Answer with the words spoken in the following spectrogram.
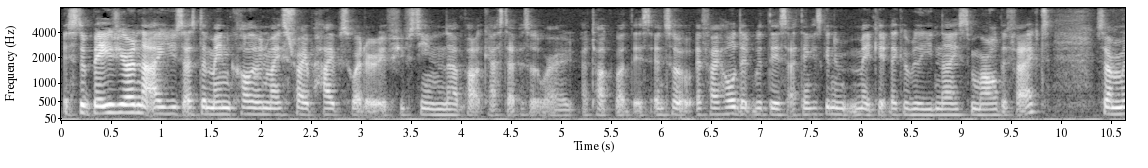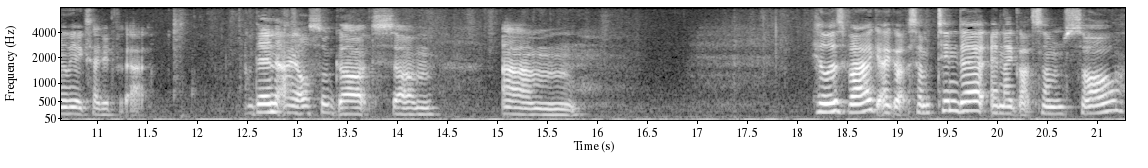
It's the beige yarn that i use as the main color in my stripe hype sweater if you've seen the podcast episode where I, I talk about this. And so if i hold it with this i think it's going to make it like a really nice marled effect. So i'm really excited for that. Then i also got some um, Hillesvåg, I got some Tinde and I got some Sol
